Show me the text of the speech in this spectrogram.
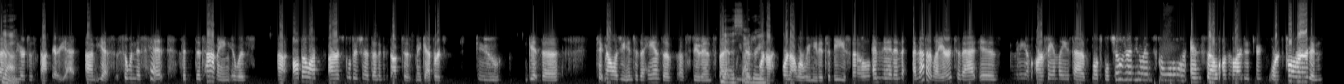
but Yeah. we are just not there yet. Um, yes, so when this hit, the, the timing, it was, uh, although our, our school district has done a good job to make efforts to get the technology into the hands of, of students, but Yes, we I just agree. we're not we're not where we needed to be. So, and then an, another layer to that is many of our families have multiple children who are in school, and so although our district worked hard and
